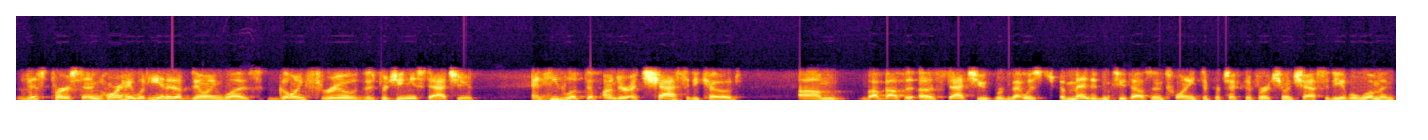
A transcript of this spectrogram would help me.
this person Jorge, what he ended up doing was going through the Virginia statute and he looked up under a chastity code um, about the statute that was amended in 2020 to protect the virtue and chastity of a woman,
